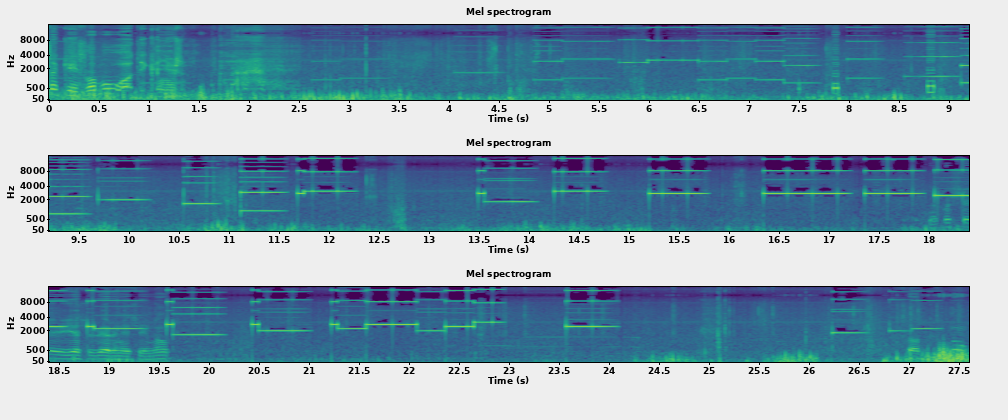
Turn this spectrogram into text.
такий слабоватий, звісно. На кощею є уверенний сигнал. Так, ну,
